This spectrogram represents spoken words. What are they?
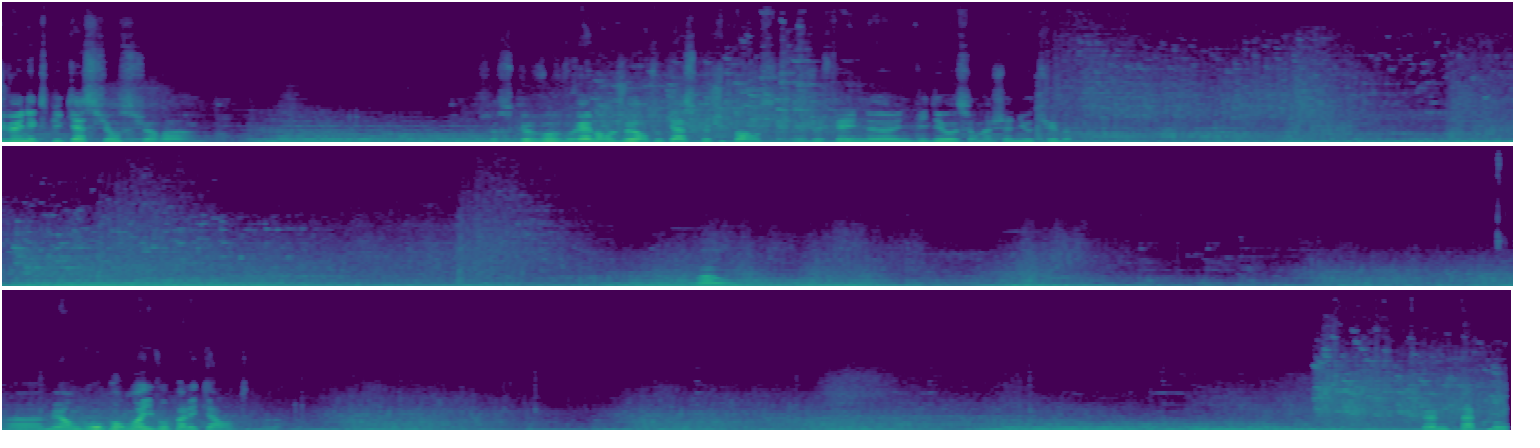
Tu veux une explication sur... euh, sur ce que vaut vraiment le jeu, en tout cas ce que je pense, euh, j'ai fait une, vidéo sur ma chaîne YouTube. Waouh. Euh, mais en gros, pour moi, il vaut pas les 40. Gun taco.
